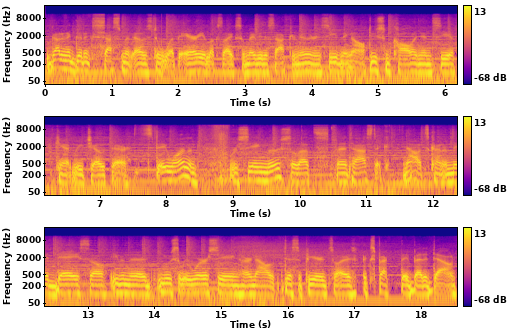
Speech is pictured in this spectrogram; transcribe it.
We've gotten a good assessment as to what the area looks like, so maybe this afternoon or this evening I'll do some calling and see if we can't reach out there. It's day one and we're seeing moose, so that's fantastic. Now it's kind of midday, so even the moose that we were seeing are now disappeared, so I expect they bedded down.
